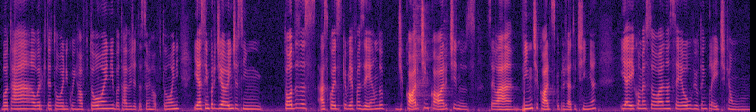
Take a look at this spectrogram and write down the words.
botar o arquitetônico em halftone, botar a vegetação em halftone e assim por diante, assim, todas as, as coisas que eu ia fazendo de corte em corte, nos, sei lá, 20 cortes que o projeto tinha. E aí começou a nascer o View Template, que é um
